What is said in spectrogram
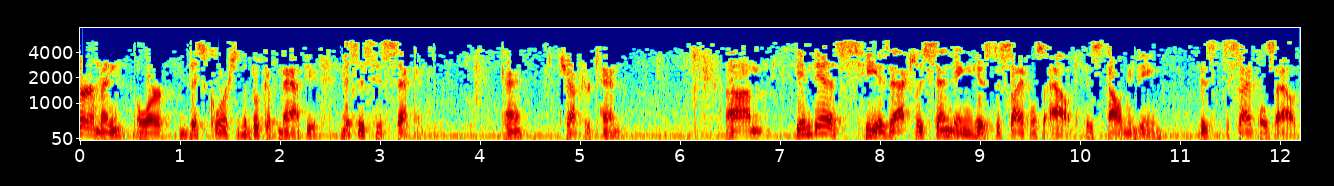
sermon or discourse in the book of Matthew. This is his second. Okay? Chapter 10. Um, in this, he is actually sending his disciples out, his Talmidim, his disciples out.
